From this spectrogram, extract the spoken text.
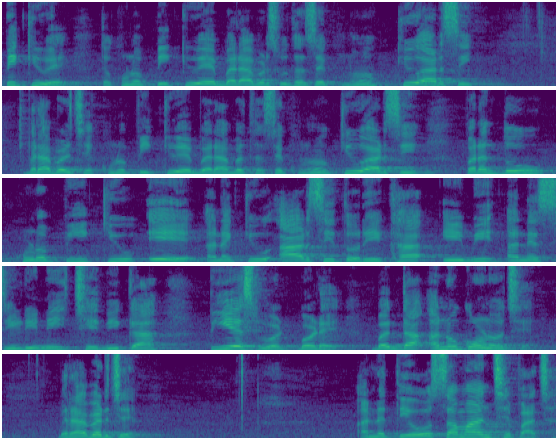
પી ક્યુ એ તો ખૂણો પી ક્યુ એ બરાબર શું થશે? ખૂણો ક્યુ આર સી બરાબર છે. ખૂણો પી ક્યુ એ બરાબર થશે. ખૂણો ક્યુ આર સી પરંતુ ખૂણો પી ક્યુ એ અને ક્યુ આર સી તો રેખા એ બી અને સીડીની છેદિકા પીએસ વડે. બધા અનુકોણો છે. બરાબર છે? અને તેઓ સમાન છે પાછા.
